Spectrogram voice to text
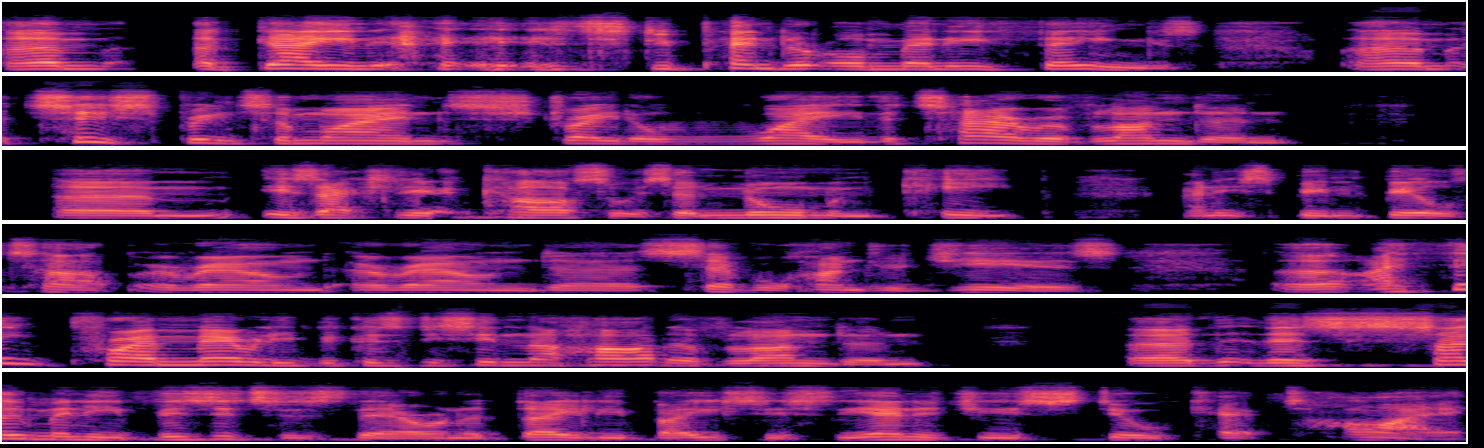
Um, again, it's dependent on many things. Um, two spring to mind straight away. The Tower of London um, is actually a castle. It's a Norman keep, and it's been built up around around uh, several hundred years. Uh, I think primarily because it's in the heart of London. Uh, there's so many visitors there on a daily basis. The energy is still kept high,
